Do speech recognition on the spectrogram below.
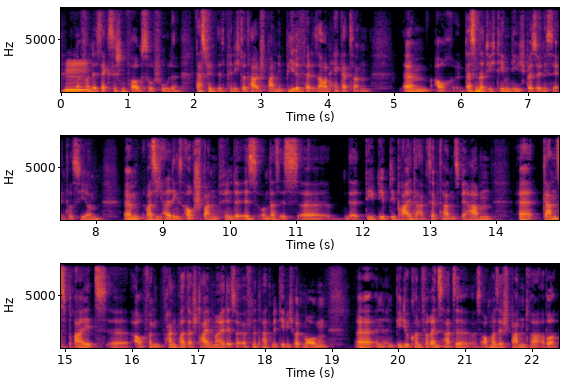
hm. äh, von der Sächsischen Volkshochschule. Das finde find ich total spannend. In Bielefeld ist auch ein Hackathon. Ähm, auch das sind natürlich Themen, die mich persönlich sehr interessieren. Ähm, was ich allerdings auch spannend finde, ist und das ist äh, die, die die breite Akzeptanz. Wir haben äh, ganz breit, äh, auch von Frank-Walter Steinmeier, der es eröffnet hat, mit dem ich heute Morgen äh, eine, eine Videokonferenz hatte, was auch mal sehr spannend war, aber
